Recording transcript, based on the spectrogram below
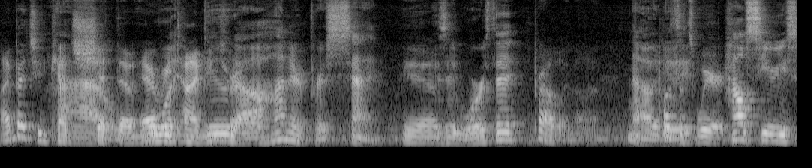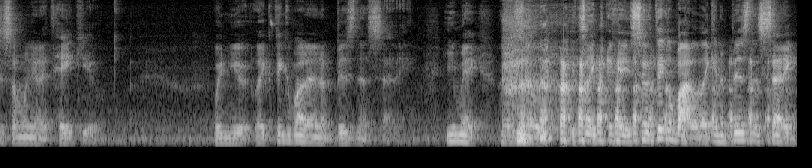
I bet you'd catch Wow, shit though every time you dude, a try. hundred percent. Yeah, Is it worth it? probably not. No, Plus dude. it's weird. How serious is someone going to take you? When you like think about it in a business setting, you may. Okay, so it's like okay, so think about it. Like in a business setting,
